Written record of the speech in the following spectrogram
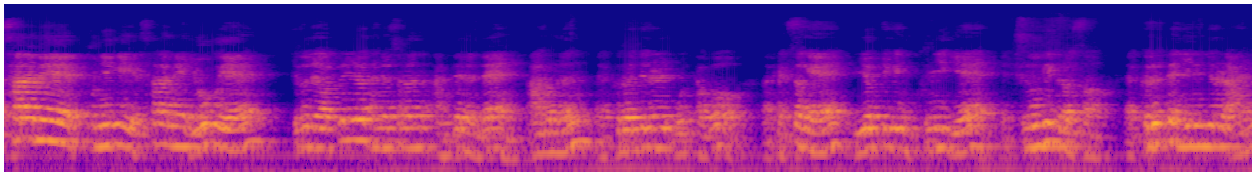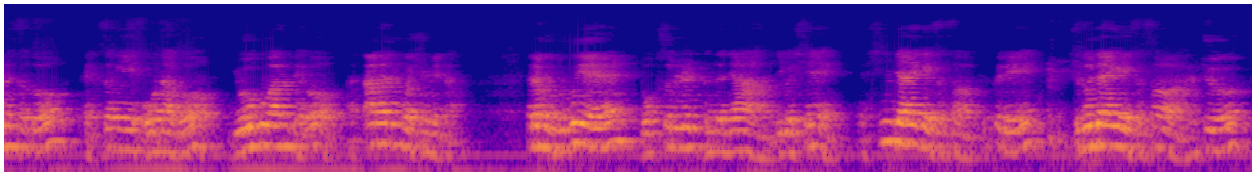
사람의 분위기, 사람의 요구에 지도자가 끌려다녀서는 안 되는데 아론은 그러지를 못하고 백성의 위협적인 분위기에 주눅이 들어서 그릇된 일인 줄을 알면서도 백성이 원하고 요구한 대로 따라준 것입니다. 여러분 누구의 목소리를 듣느냐 이것이 신자에게 있어서 특별히 지도자에게 있어서 아주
